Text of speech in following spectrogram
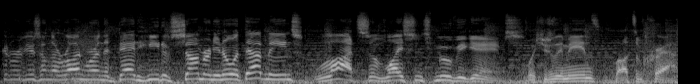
Talking reviews on the run, we're in the dead heat of summer, and you know what that means? Lots of licensed movie games. Which usually means lots of crap.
